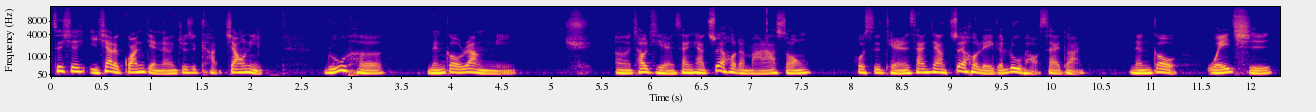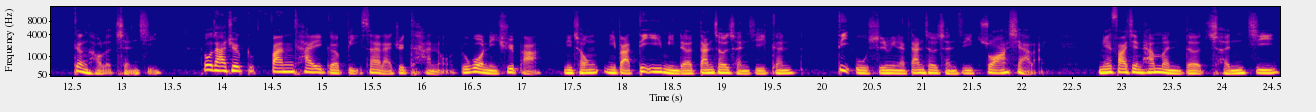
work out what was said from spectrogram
这些以下的观点呢，就是看教你如何能够让你去，呃，超级铁人三项最后的马拉松，或是铁人三项最后的一个路跑赛段，能够维持更好的成绩。如果大家去翻开一个比赛来去看哦，如果你去把你从你把第一名的单车成绩跟第五十名的单车成绩抓下来，你会发现他们的成绩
